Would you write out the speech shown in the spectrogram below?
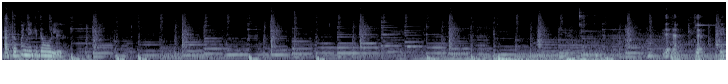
Ataupun jom kita mula. Sekejap, sekejap, sekejap. Eh,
